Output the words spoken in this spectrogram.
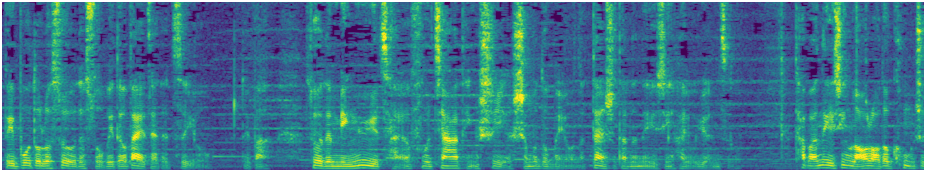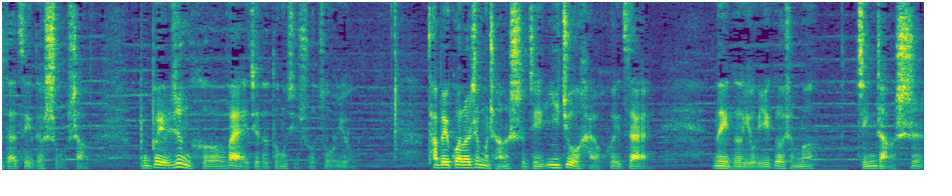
被剥夺了所有的所谓的外在的自由，对吧？所有的名誉、财富、家庭、事业什么都没有了，但是他的内心还有原则。他把内心牢牢地控制在自己的手上，不被任何外界的东西所左右。他被关了这么长时间，依旧还会在，那个有一个什么警长室，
